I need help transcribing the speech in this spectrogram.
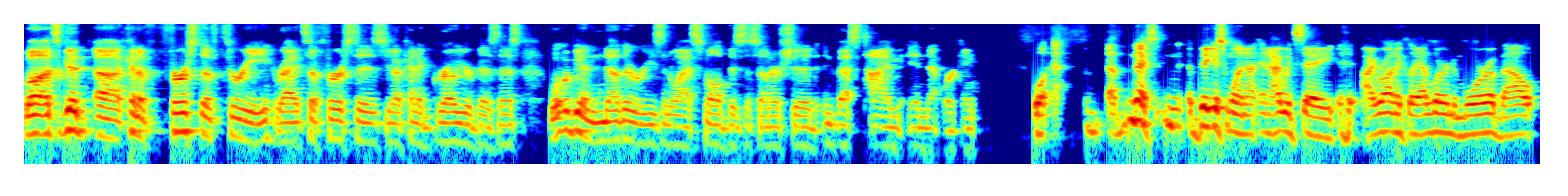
Well, it's good. Uh, kind of first of three, right? So first is you know kind of grow your business. What would be another reason why a small business owner should invest time in networking? Well, uh, uh next biggest one, and I would say, ironically, I learned more about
